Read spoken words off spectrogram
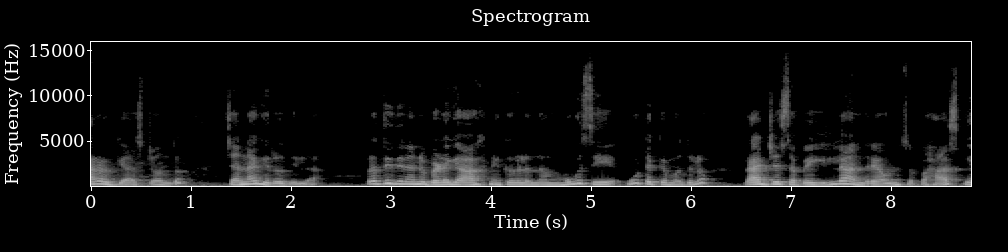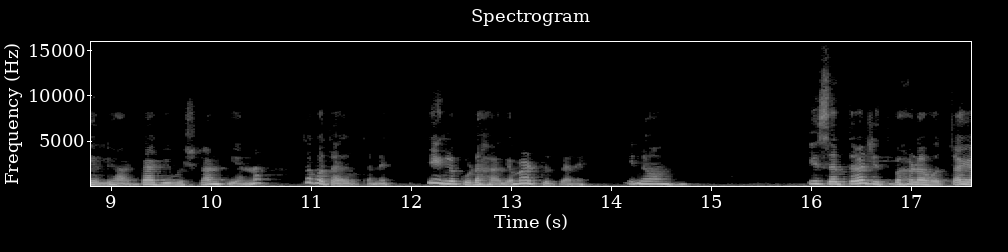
ಆರೋಗ್ಯ ಅಷ್ಟೊಂದು ಚೆನ್ನಾಗಿರೋದಿಲ್ಲ. ಪ್ರತಿದಿನವೂ ಬೆಳಗ್ಗೆ ಆಹ್ನಿಕಗಳನ್ನು ಮುಗಿಸಿ ಊಟಕ್ಕೆ ಮೊದಲು ರಾಜ್ಯಸಭೆ ಇಲ್ಲ ಅಂದರೆ ಅವನು ಸ್ವಲ್ಪ ಹಾಸಿಗೆಯಲ್ಲಿ ಅಡ್ಡಾಗಿ ವಿಶ್ರಾಂತಿಯನ್ನು ತಗೋತಾ ಇರ್ತಾನೆ. ಈಗಲೂ ಕೂಡ ಹಾಗೆ ಮಾಡ್ತಿರ್ತಾನೆ ಇನ್ನು ಈ ಸತ್ರಾಜಿತ್ ಬಹಳ ಒತ್ತಾಯ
